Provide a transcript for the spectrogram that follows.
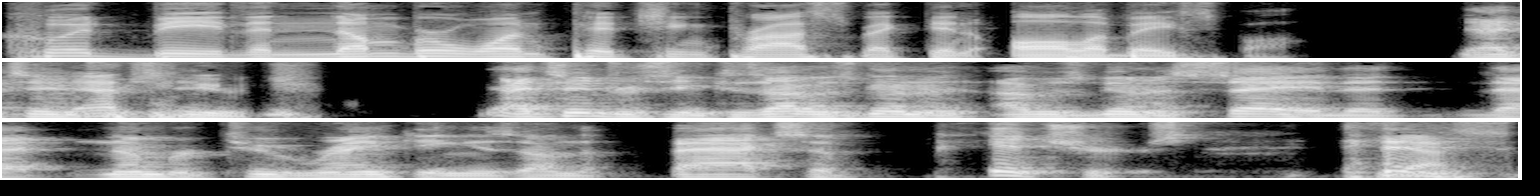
could be the number one pitching prospect in all of baseball. That's interesting. That's huge. That's interesting because I was gonna I was gonna say that that number two ranking is on the backs of pitchers. And, Yes.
